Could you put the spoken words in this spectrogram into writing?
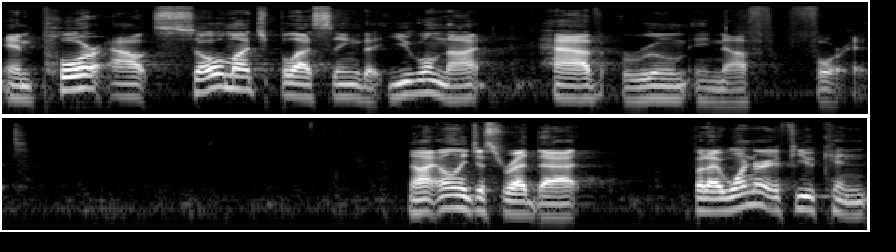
and pour out so much blessing that you will not have room enough for it. Now, I only just read that, but I wonder if you can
